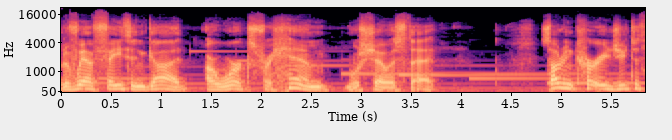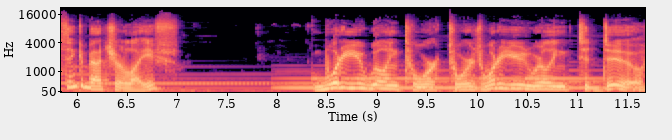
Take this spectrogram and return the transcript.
But if we have faith in God, our works for Him will show us that. So I would encourage you to think about your life what are you willing to work towards? What are you willing to do?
